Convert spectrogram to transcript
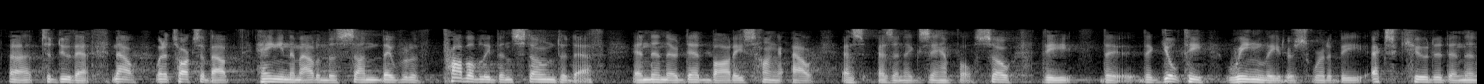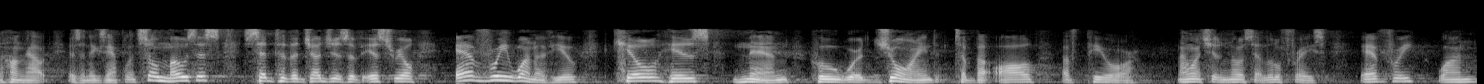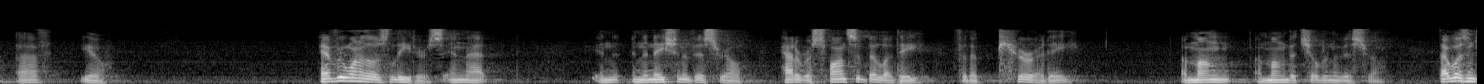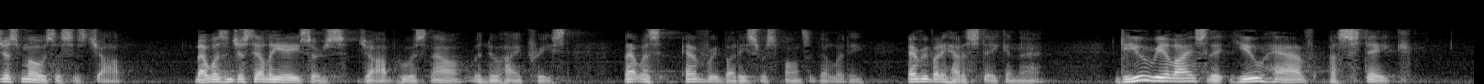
uh, to do that. Now, when it talks about hanging them out in the sun, they would have probably been stoned to death, and then their dead bodies hung out as, as an example. So the, the, the guilty ringleaders were to be executed and then hung out as an example. And so Moses said to the judges of Israel, Every one of you kill his men who were joined to Baal of Peor. And I want you to notice that little phrase every one of you. Every one of those leaders in that in the, in the nation of Israel had a responsibility for the purity among, among the children of Israel. That wasn't just Moses' job. That wasn't just Eleazar's job, who is now the new high priest. That was everybody's responsibility. Everybody had a stake in that. Do you realize that you have a stake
